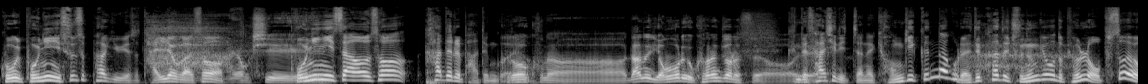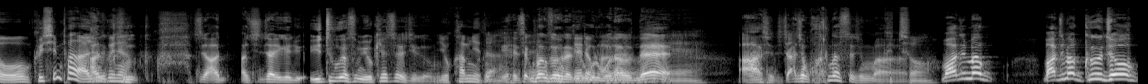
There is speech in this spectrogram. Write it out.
그걸 본인이 수습하기 위해서 달려가서 아, 역시. 본인이 싸워서 카드를 받은 거예요. 그렇구나. 나는 영어로 욕하는 줄 알았어요. 근데 예. 사실 있잖아요. 경기 끝나고 레드 카드 주는 경우도 별로 없어요. 그 심판 아주 아니, 그냥 그, 아, 진짜, 아, 아, 진짜 이게 유튜브였으면 욕했어요, 지금. 욕합니다. 예, 생방송이라 욕 욕을 못. 하는데. 예. 아, 진짜 짜증 확 났어요, 정말. 그쵸. 마지막, 마지막 그, 저,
